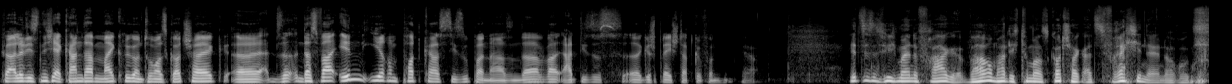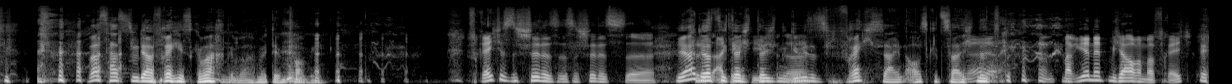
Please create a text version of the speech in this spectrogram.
für alle, die es nicht erkannt haben, Mike Krüger und Thomas Gottschalk, äh, das war in ihrem Podcast Die Supernasen. Da war, hat dieses äh, Gespräch stattgefunden. Jetzt ist natürlich meine Frage, warum hatte ich Thomas Gottschalk als frech in Erinnerung? Was hast du da Freches gemacht immer mit dem Tommy? Frech ist ein schönes, ist ein schönes. Äh, Ja, du schönes hast dich durch, durch ein Äh, gewisses Frechsein ausgezeichnet. Maria nennt mich ja auch immer frech, äh,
